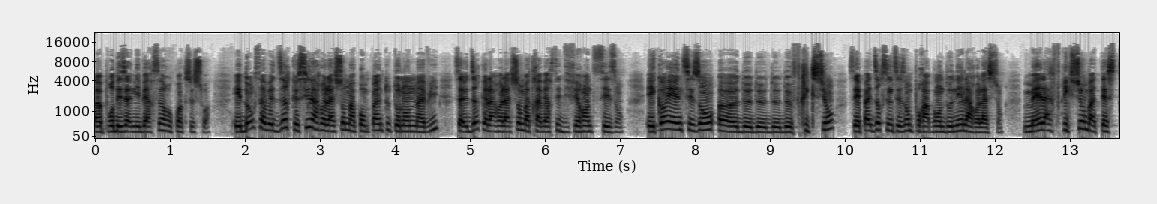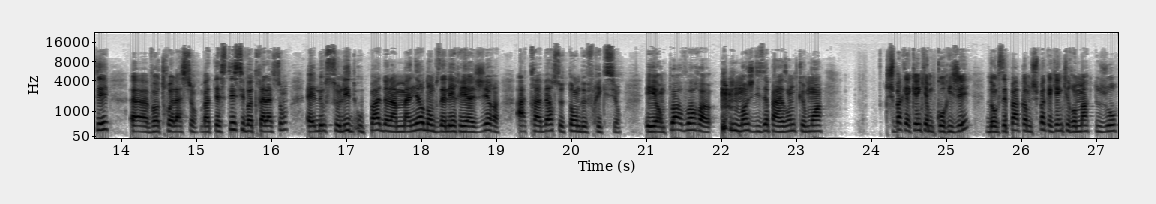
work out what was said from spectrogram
euh, pour des anniversaires ou quoi que ce soit. Et donc, ça veut dire que si la relation m'accompagne tout au long de ma vie, ça veut dire que la relation va traverser différentes saisons. Et quand il y a une saison euh, de friction, ça ne veut pas dire que c'est une saison pour abandonner la relation. Mais la friction va tester euh, votre relation, va tester si votre relation elle est solide ou pas, de la manière dont vous allez réagir à travers ce temps de friction. Et on peut avoir, euh, moi je disais par exemple que moi, je suis pas quelqu'un qui aime corriger, donc c'est pas comme je suis pas quelqu'un qui remarque toujours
